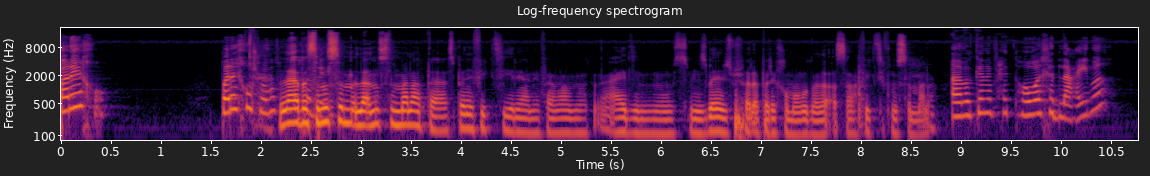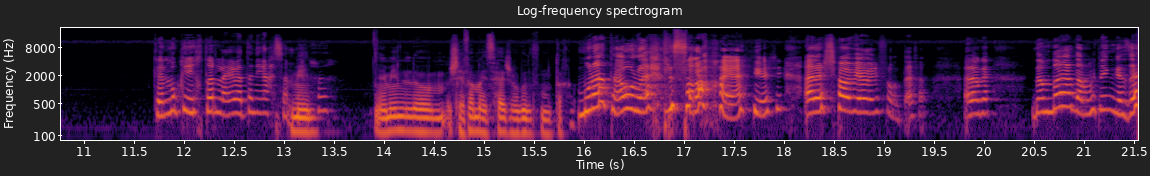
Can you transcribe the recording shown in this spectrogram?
باريخو. باريخو مش موجود في لا بس؟ نص لا نص الملعب بتاع إسبانيا فيه كتير يعني فاهم؟ عادي بالنسبة لي مش فارقه باريخو موجود ولا لأ الصراحة فيه كتير في نص الملعب. أنا بتكلم في حتة هو واخد لعيبة؟ كان ممكن يختار لعيبة تانية أحسن مين؟ منها؟ يعني مين اللي شايفاه ما يستحقش موجود في المنتخب؟ موراتا أول واحد الصراحة يعني ماشي. أنا مش بيعمل في المنتخب؟ أنا بجد ده مضيع ضربتين جزاء.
